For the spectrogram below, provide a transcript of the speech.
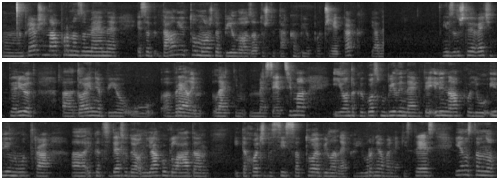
mm, previše naporno za mene. E sad, da li je to možda bilo zato što je takav bio početak, ja ne ili zato što je veći period e, dojenja bio u vrelim letnjim mesecima i onda kad god smo bili negde ili na polju ili unutra, i kad se desilo da je on jako gladan i da hoće da sisa, to je bila neka jurnjava, neki stres i jednostavno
